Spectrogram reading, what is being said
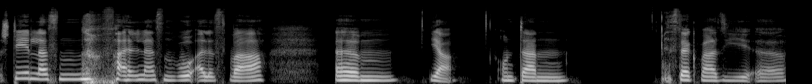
stehen lassen, fallen lassen, wo alles war. Ähm, ja, und dann ist er quasi äh,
